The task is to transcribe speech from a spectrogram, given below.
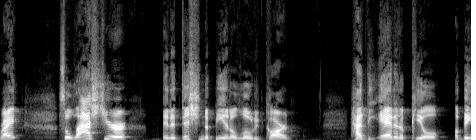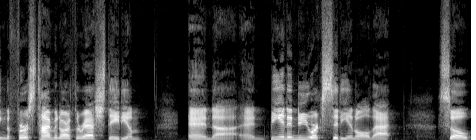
right? So last year, in addition to being a loaded card, had the added appeal of being the first time in Arthur Ashe Stadium and uh, and being in New York City and all that. So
